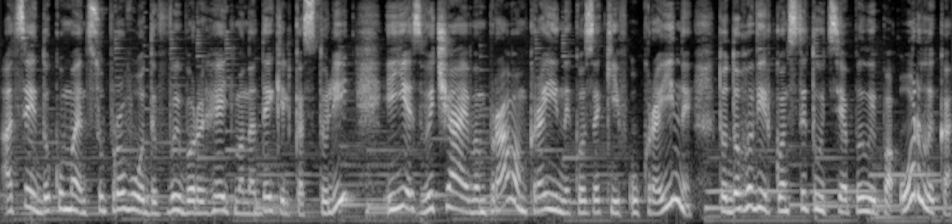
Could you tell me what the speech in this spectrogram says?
а цей документ супроводив вибори гетьмана декілька століть і є звичаєвим правом країни козаків України, то договір Конституція Пилипа Орлика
